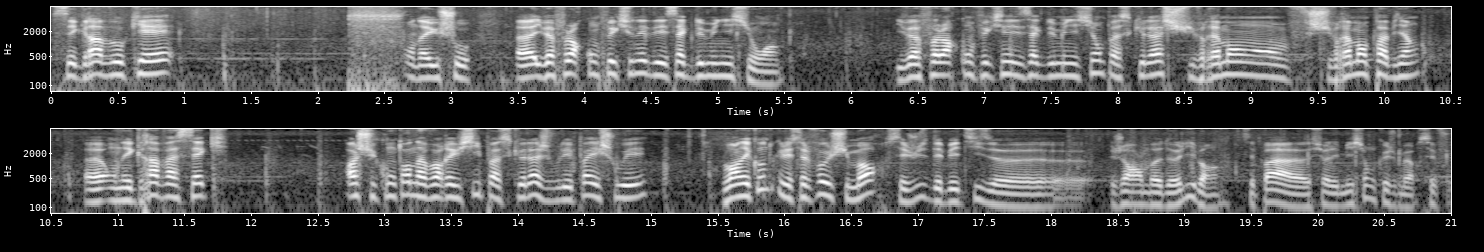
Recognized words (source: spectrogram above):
C'est grave ok. On a eu chaud. Euh, il va falloir confectionner des sacs de munitions. hein. Il va falloir confectionner des sacs de munitions parce que là je suis vraiment, je suis vraiment pas bien. Euh, on est grave à sec. Oh, je suis content d'avoir réussi parce que là je voulais pas échouer. Vous vous rendez compte que les seules fois où je suis mort, c'est juste des bêtises euh, genre en mode libre. hein. C'est pas euh, sur les missions que je meurs, c'est fou.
